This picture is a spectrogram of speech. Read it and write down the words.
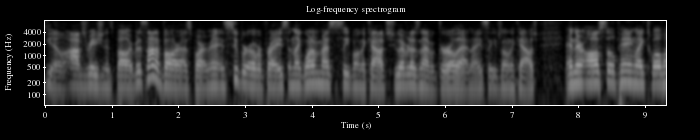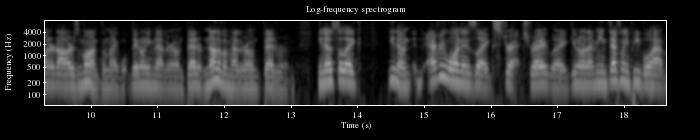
you know observation it's baller, but it's not a baller ass apartment. It's super overpriced, and like one of them has to sleep on the couch. Whoever doesn't have a girl that night sleeps on the couch, and they're all still paying like twelve hundred dollars a month, and like they don't even have their own bedroom. None of them have their own bedroom, you know. So like you know everyone is like stretched, right? Like you know what I mean. Definitely people have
